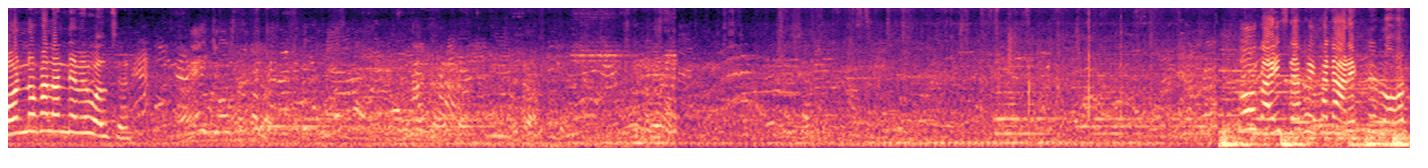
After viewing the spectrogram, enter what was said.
অন্য কালার নেবে বলছে। তো গাইস দেখো এখানে আরেকটা রথ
